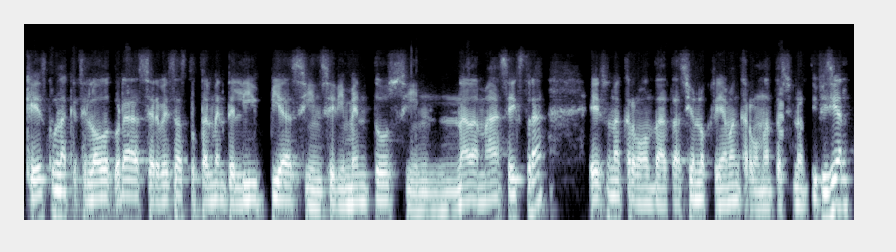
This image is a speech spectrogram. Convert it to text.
que es con la que se logra cervezas totalmente limpias, sin sedimentos, sin nada más extra, es una carbonatación, lo que llaman carbonatación artificial.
